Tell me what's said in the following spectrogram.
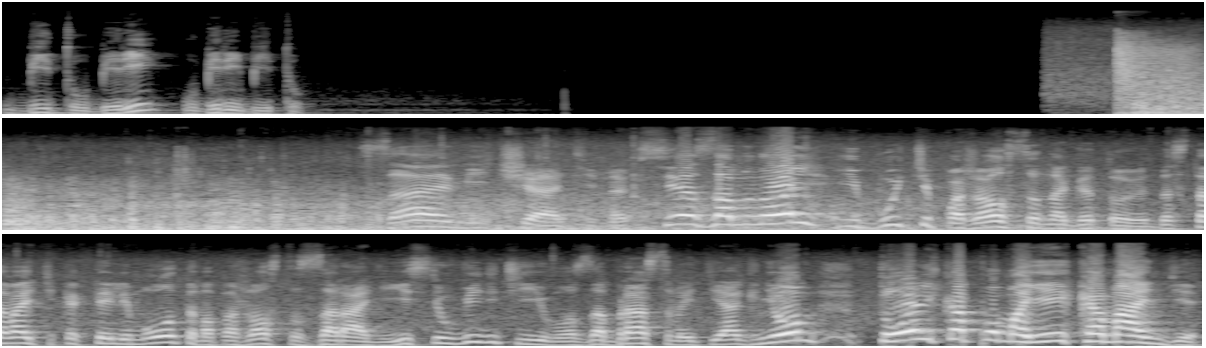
биту убери, убери биту. Замечательно. Все за мной и будьте, пожалуйста, наготове. Доставайте коктейли Молотова, пожалуйста, заранее. Если увидите его, забрасывайте огнем только по моей команде.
